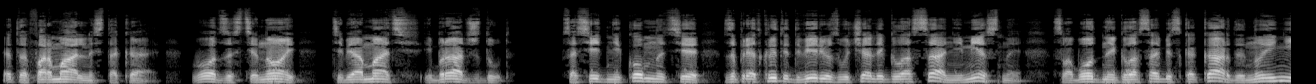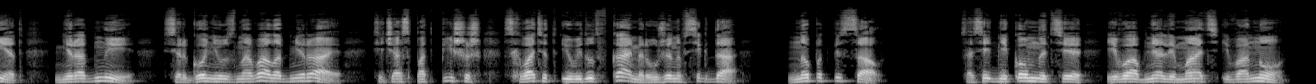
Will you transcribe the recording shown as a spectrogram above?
это формальность такая. Вот за стеной тебя мать и брат ждут. В соседней комнате за приоткрытой дверью звучали голоса, не местные, свободные голоса без кокарды, но и нет, не родные. Серго не узнавал, обмирая. Сейчас подпишешь, схватят и уведут в камеру уже навсегда. Но подписал. В соседней комнате его обняли мать и Вано.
